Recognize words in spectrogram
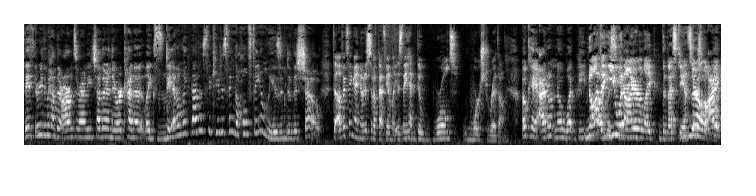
they three of them had their arms around each other, and they were kind of like, Mm-hmm. sta- and I'm like, that is the cutest thing. The whole family is into this show. the other thing I noticed about that family is they had the world's worst rhythm. Okay, I don't know what beat. Not that you and I are like the best dancers. No, but, I like,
